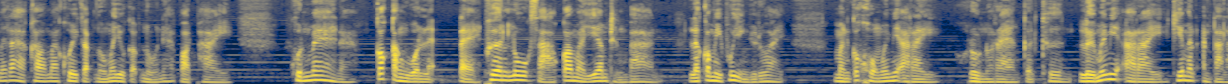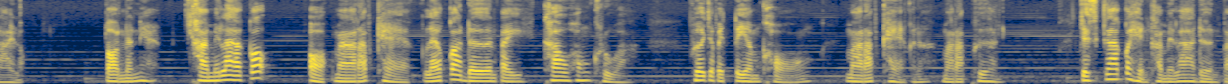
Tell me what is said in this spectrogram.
มราเข้ามาคุยกับหนูมาอยู่กับหนูเนี่ยปลอดภัย คุณแม่นะก็กังวลแหละ แต่เพื่อนลูกสาวก็มาเยี่ยมถึงบ้าน แล้วก็มีผู้หญิงอยู่ด้วย มันก็คงไม่มีอะไร รุนแรงเกิดขึ้น หรือไม่มีอะไรที่มันอันตรายหรอก ตอนนั้นเนี่ยคาเมล่าก็ออกมารับแขกแล้วก็เดินไปเข้าห้องครัว เพื่อจะไปเตรียมของมารับแขกนะมารับเพื่อน เจสสิก้าก็เห็นคาเมล่าเดินไป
